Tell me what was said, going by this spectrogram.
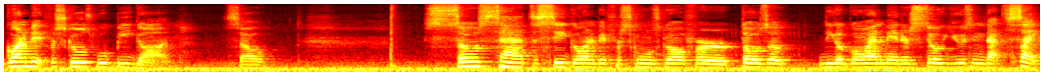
GoAnimate for schools will be gone. So so sad to see GoAnimate for schools go for those of the GoAnimators still using that site.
